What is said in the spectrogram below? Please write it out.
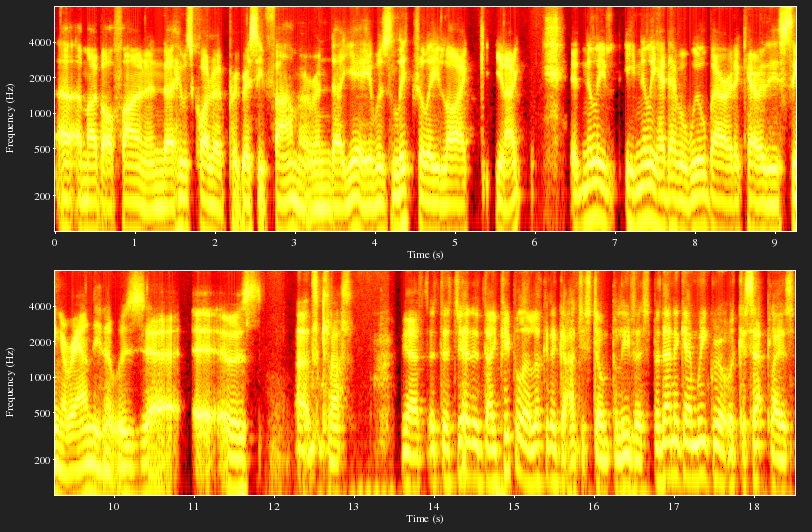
a, a mobile phone, and uh, he was quite a progressive farmer. And uh, yeah, it was literally like you know, it nearly he nearly had to have a wheelbarrow to carry this thing around in. It was uh, it was that's class. Yeah, the, the, the, people are looking at it, I just don't believe this. But then again, we grew up with cassette players.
